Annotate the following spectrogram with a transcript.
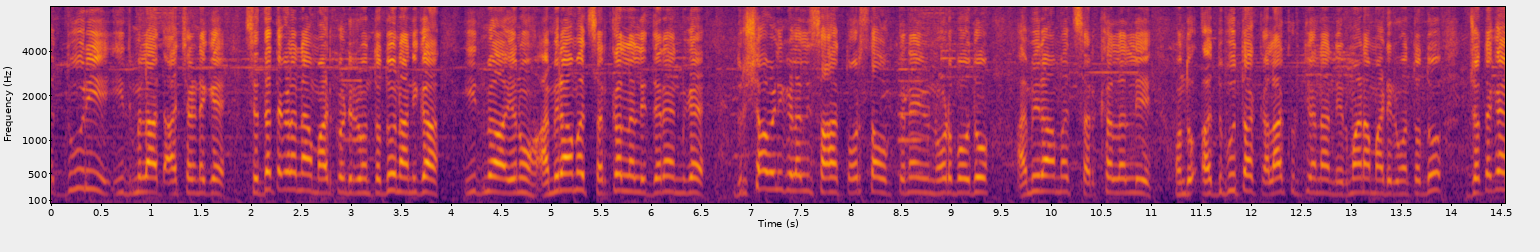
ಅದ್ದೂರಿ ಈದ್ ಮಿಲಾದ್ ಆಚರಣೆಗೆ ಸಿದ್ಧತೆಗಳನ್ನು ಮಾಡಿಕೊಂಡಿರುವಂಥದ್ದು ನಾನೀಗ ಈದ್ ಏನು ಅಮಿರಾಮದ್ ಸರ್ಕಲ್ನಲ್ಲಿದ್ದೇನೆ ನಿಮಗೆ ದೃಶ್ಯಾವಳಿಗಳಲ್ಲಿ ಸಹ ತೋರಿಸ್ತಾ ಹೋಗ್ತೇನೆ. ನೀವು ನೋಡ್ಬೋದು ಅಮೀರ್ ಅಹಮದ್ ಸರ್ಕಲಲ್ಲಿ ಒಂದು ಅದ್ಭುತ ಕಲಾಕೃತಿಯನ್ನು ನಿರ್ಮಾಣ ಮಾಡಿರುವಂಥದ್ದು ಜೊತೆಗೆ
